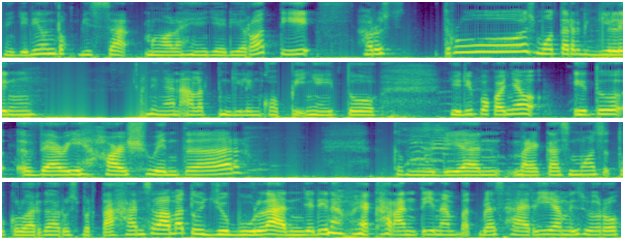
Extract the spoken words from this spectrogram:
nah jadi untuk bisa mengolahnya jadi roti harus terus muter digiling dengan alat penggiling kopinya itu. Jadi pokoknya itu a very harsh winter. Kemudian mereka semua satu keluarga harus bertahan selama tujuh bulan. Jadi namanya karantina 14 hari yang disuruh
